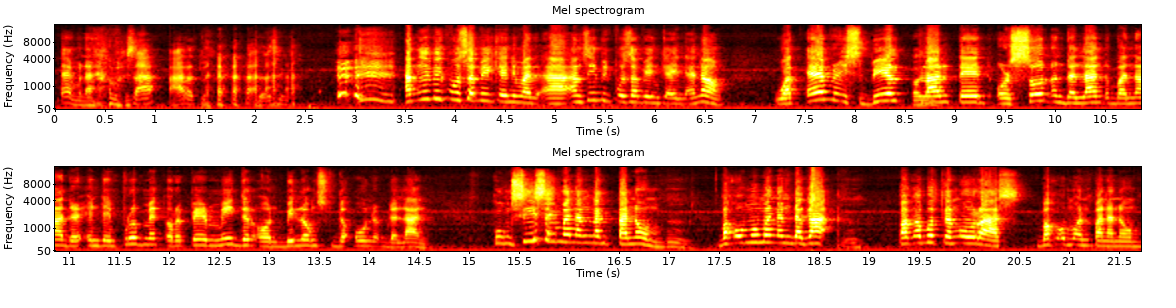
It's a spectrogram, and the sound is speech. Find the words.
Dahil mo na nabasa. Arat na. ang ibig po sabihin kay ni Mad, ah, ang ibig po sabihin kay ni ano, whatever is built, Oh, planted, or sown on the land of another and the improvement or repair made thereon belongs to the owner of the land. Kung sisay man ang nagtanom, Mm. baka umuman ang daga, Mm. pag abot kang oras, baka umuan pananom.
